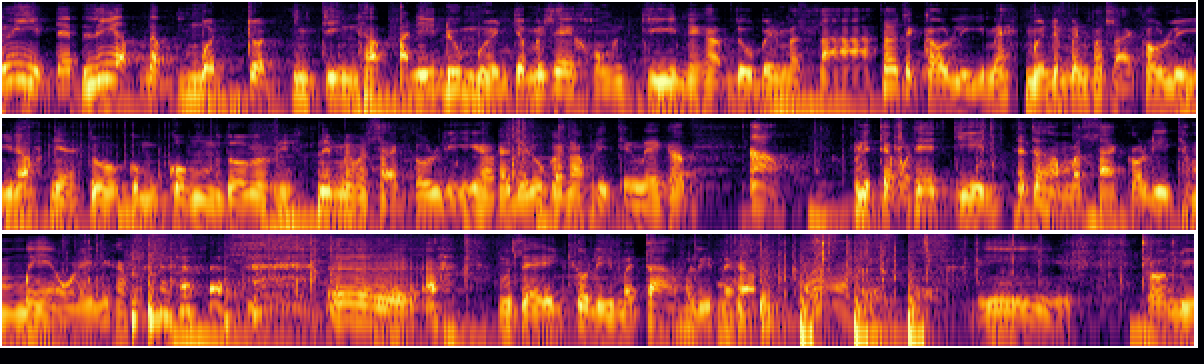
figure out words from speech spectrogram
รีดได้เรียบแบบหมดจดจริงๆครับ อันนี้ดูเหมือนจะไม่ใช่ของจีนนะครับ ดูเป็นภาษา น่าจะเกาหลีไหมเหมือนจะเป็นภาษาเกาหลีนะเนี่ยตัวกลมๆตัวแบบนี้นี่เป็นภาษาเกาหลีครับเดี๋ยวดูกันนะผลิตจากไหนครับ อ้าวผลิตจากประเทศจีนถ้าจะทำภาษาเกาหลีทำแมวอะไรนี่ครับ เอออะมึงใส่เกาหลีมาจ้างผลิตนะครับ นี่ก็มี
